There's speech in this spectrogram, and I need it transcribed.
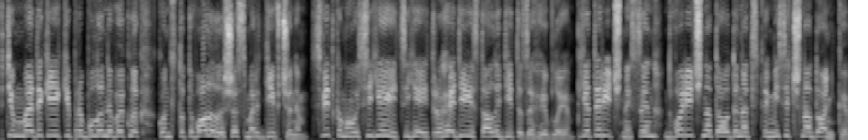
Втім, медики, які прибули на виклик, констатували лише смерть дівчини. Свідками усієї цієї трагедії стали діти загиблої: п'ятирічний син, дворічна та одинадцятимісячна доньки.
